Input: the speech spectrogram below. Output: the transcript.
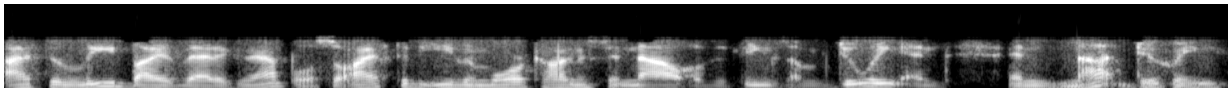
I have to lead by that example. So I have to be even more cognizant now of the things I'm doing and and not doing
